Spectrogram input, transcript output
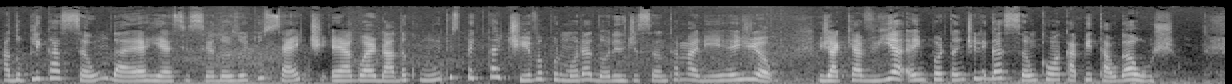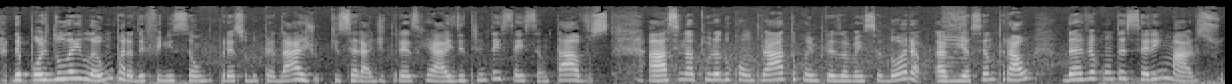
A duplicação da RSC 287 é aguardada com muita expectativa por moradores de Santa Maria e região, já que a via é importante ligação com a capital gaúcha. Depois do leilão para definição do preço do pedágio, que será de R$ 3,36, a assinatura do contrato com a empresa vencedora, a Via Central, deve acontecer em março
